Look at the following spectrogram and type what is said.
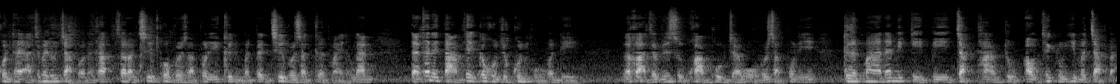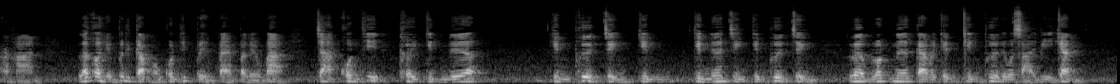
คนไทยอาจจะไม่รู้จักหรอกนะครับสำหรับชื่อพวกบริษัทพวกนี้คือมันเป็นชื่อบริษัทเกิดใหม่ทั้งนั้น แต่ถ้าในต่างประเทศก็คงจะคุ้นหูกันดี แล้วก็อาจจะรู้สึกความภูมิใจว่าโอ้บริษัทพวกนี้ เกิดมาได้ไม่กี่ปีจับทางถูกเอาเทคโนโลยีมาจับกับอาหาร แล้วก็เห็นพฤติกรรมของคนที่เปลี่ยนแปลงไปเร็วมาก จากคนที่เคยกินเนื้อ กินพืชจริง กินกินเนื้อจริง กินพืชจริง เริ่มลดเนื้อการมากินกินพืชในภาษาบีแกน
